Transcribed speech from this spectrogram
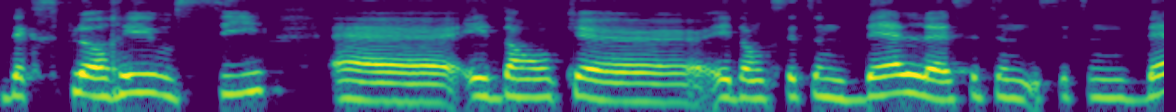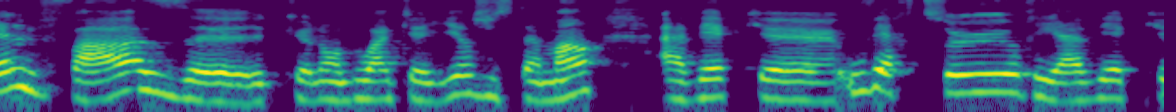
d'explorer de, aussi. Euh, et donc, euh, et donc c'est une belle, c'est une, une, belle phase euh, que l'on doit accueillir justement avec ouverture et avec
